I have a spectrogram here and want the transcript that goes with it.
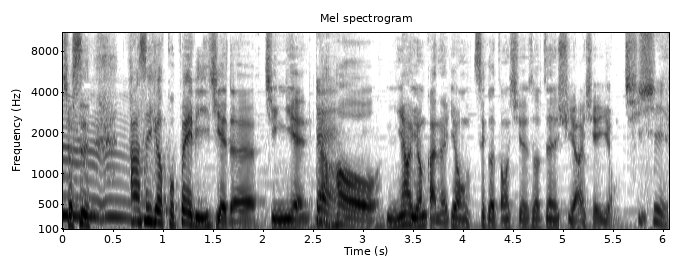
就是他是一个不被理解的经验。然后你要勇敢的用这个东西的时候，真的需要一些勇气。是，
